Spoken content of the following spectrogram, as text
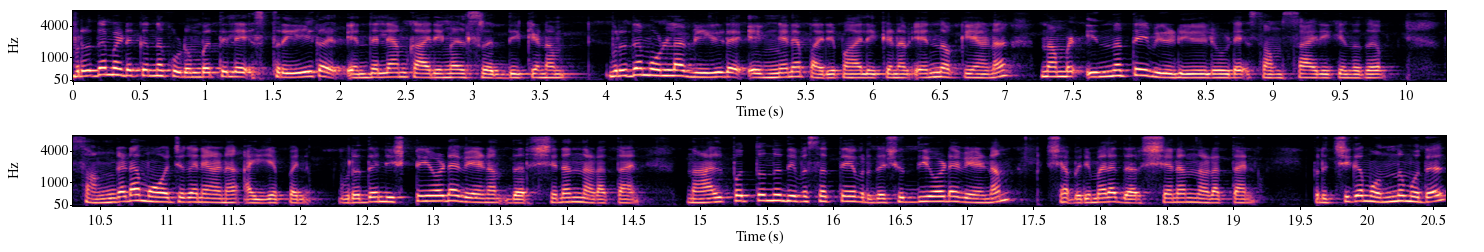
വ്രതമെടുക്കുന്ന കുടുംബത്തിലെ സ്ത്രീകൾ എന്തെല്ലാം കാര്യങ്ങൾ ശ്രദ്ധിക്കണം? വ്രതമുള്ള വീട് എങ്ങനെ പരിപാലിക്കണം എന്നൊക്കെയാണ് നമ്മൾ ഇന്നത്തെ വീഡിയോയിലൂടെ സംസാരിക്കുന്നത്. സങ്കടമോചകനാണ് അയ്യപ്പൻ. വ്രതനിഷ്ഠയോടെ വേണം ദർശനം നടത്താൻ. നാൽപ്പത്തൊന്ന് ദിവസത്തെ വ്രതശുദ്ധിയോടെ വേണം ശബരിമല ദർശനം നടത്താൻ. വൃശ്ചികം ഒന്നു മുതൽ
